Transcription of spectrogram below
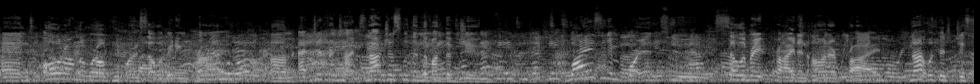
and all around the world, people are celebrating Pride um, at different times, not just within the month of June. Why is it important to celebrate Pride and honor Pride, not within just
